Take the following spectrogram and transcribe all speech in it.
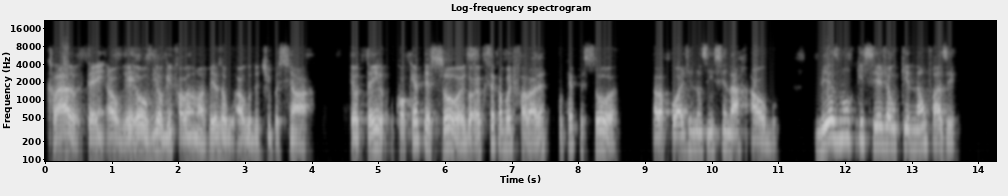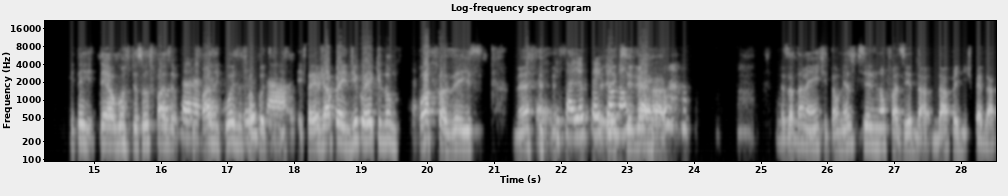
Claro, tem eu ouvi alguém falando uma vez algo do tipo assim, ó, eu tenho qualquer pessoa, igual é o que você acabou de falar, né? Qualquer pessoa, ela pode nos ensinar algo, mesmo que seja o que não fazer. E tem, tem algumas pessoas fazem, é, que fazem coisas para Isso aí eu já aprendi com ele que não é. posso fazer isso. Né? É, isso aí eu sei que eu não seja quero. errado. Exatamente. Então, mesmo que seja não fazer, dá, dá para a gente pegar.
